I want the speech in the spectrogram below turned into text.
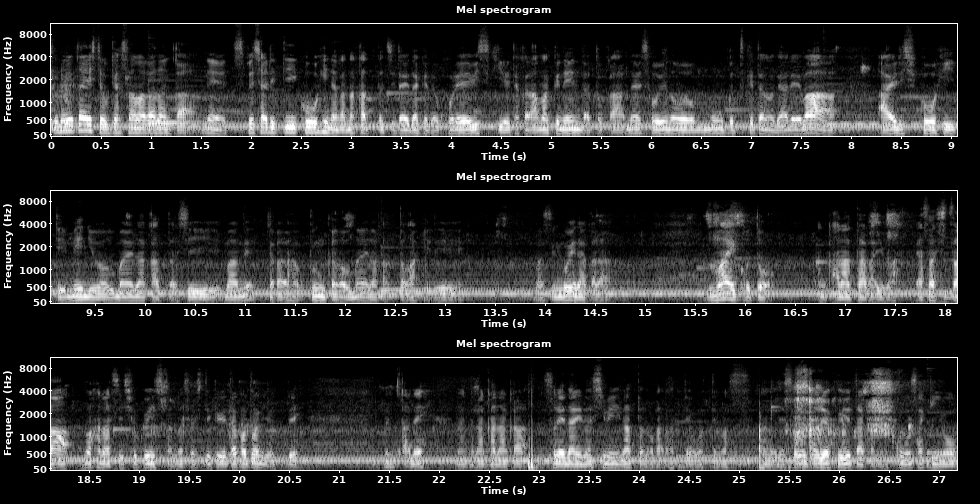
それに対してお客様がなんかね、スペシャリティコーヒーなんかなかった時代だけど、これウイスキー入れたから甘くねえんだとか、ね、そういうのを文句つけたのであれば、アイリッシュコーヒーっていうメニューは生まれなかったし、まあね、だから文化が生まれなかったわけで、まあすごいだから、うまいこと、なんかあなたが今、優しさの話、職員室の話をしてくれたことによって、なんかね、なんかなかなかそれなりの締めになったのかなって思ってます。なので想像力豊かにこの先の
